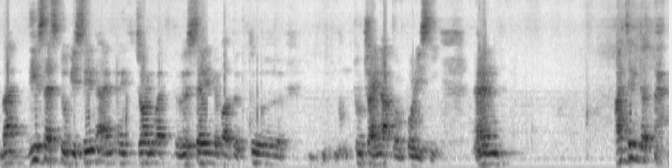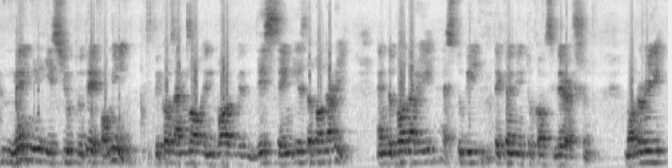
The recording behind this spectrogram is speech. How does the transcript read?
But this has to be seen, and I join what you were saying about the two, two China policy. And I think the main issue today for me, because I'm more involved with this thing, is the boundary. And the boundary has to be taken into consideration. Boundary,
